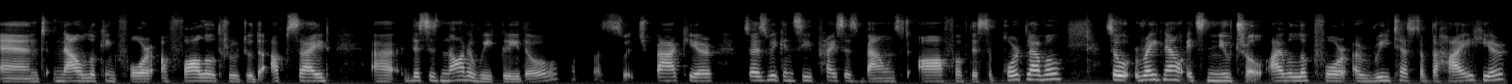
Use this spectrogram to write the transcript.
and now looking for a follow through to the upside. Uh, this is not a weekly though. Let's switch back here. So as we can see, prices bounced off of the support level. So right now it's neutral. I will look for a retest of the high here.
